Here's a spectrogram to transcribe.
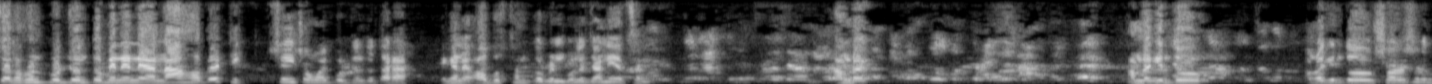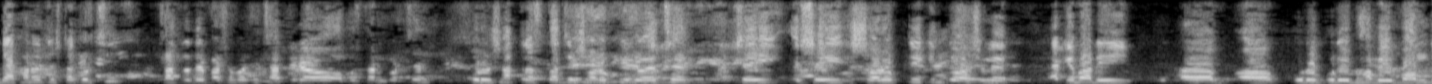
যতক্ষণ পর্যন্ত মেনে নেওয়া না হবে, ঠিক সেই সময় পর্যন্ত তারা এখানে অবস্থান করবেন বলে জানিয়েছেন। আমরা আমরা কিন্তু আমরা কিন্তু সরাসরি দেখানোর চেষ্টা করছি। ছাত্রদের পাশাপাশি ছাত্রীরাও অবস্থান করছেন। পুরো সাত রাস্তা যে সড়কটি রয়েছে, সেই সেই সড়কটি কিন্তু আসলে একেবারেই পুরোপুরি ভাবে বন্ধ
